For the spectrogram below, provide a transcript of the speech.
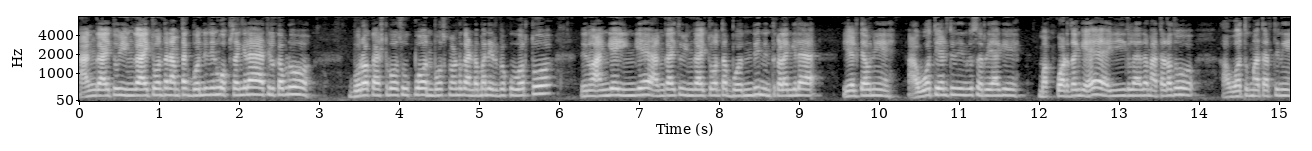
ಹಂಗಾಯ್ತು, ಹಿಂಗಾಯ್ತು ಅಂತ ನಮ್ಮ ತಗ ಬಂದು ನೀನು, ಒಪ್ಸಂಗಿಲ್ಲ, ತಿಳ್ಕೊಬಿಡು. ಬರೋ ಕಷ್ಟ ಬೋ ಸುಪ್ಪು ಅನ್ಭವಿಸ್ಕೊಂಡು ಗಂಡ ಮನೆ ಇರಬೇಕು ಹೊರ್ತು. ನೀನು ಹಂಗೆ, ಹಿಂಗೆ, ಹಂಗಾಯ್ತು, ಹಿಂಗಾಯ್ತು ಅಂತ ಬಂದು ನಿಂತ್ಕೊಳ್ಳಂಗಿಲ್ಲ ಹೇಳ್ತೇವ್ನಿ ಅವತ್ತು ಹೇಳ್ತೀನಿ ನಿನಗೆ ಸರಿಯಾಗಿ. ಮಕ್ಕ ಕೊಡ್ದಂಗೆ ಈಗಲೆಲ್ಲ ಮಾತಾಡೋದು. ಅವತ್ತಿಗೆ ಮಾತಾಡ್ತೀನಿ.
